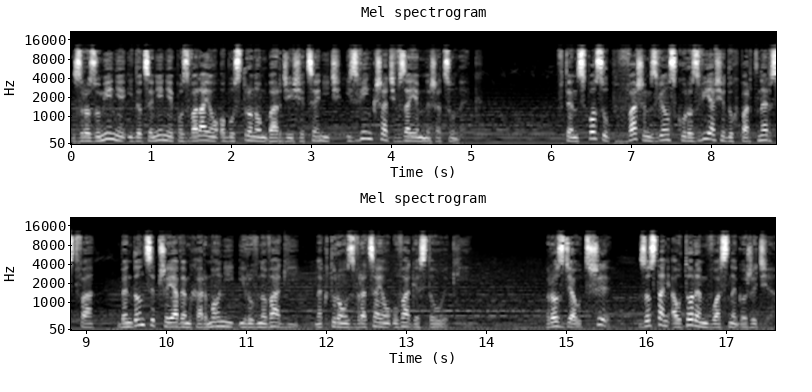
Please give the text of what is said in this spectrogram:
Zrozumienie i docenienie pozwalają obu stronom bardziej się cenić i zwiększać wzajemny szacunek. W ten sposób w waszym związku rozwija się duch partnerstwa, będący przejawem harmonii i równowagi, na którą zwracają uwagę stołyki. Rozdział 3. Zostań autorem własnego życia.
